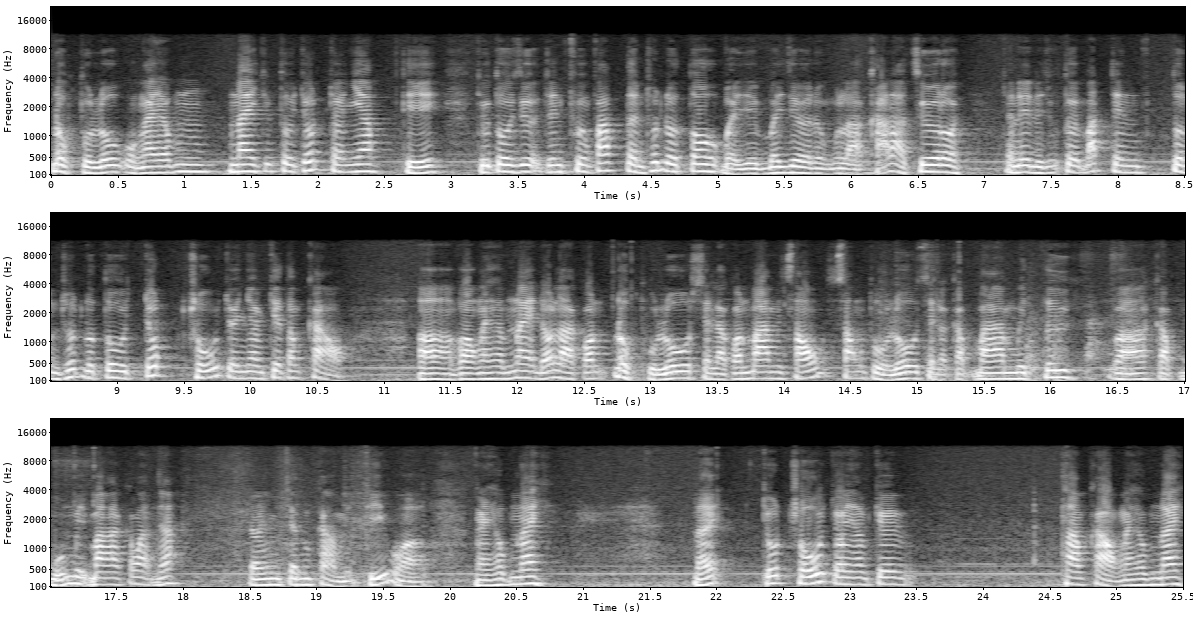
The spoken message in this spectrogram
độc thủ lô của ngày hôm nay chúng tôi chốt cho anh em, thì chúng tôi dựa trên phương pháp tần suất lô tô, bởi vì bây giờ cũng là khá là xưa rồi cho nên là chúng tôi bắt trên tuần suất lô tô chốt số cho anh em chơi tham khảo. À, vào ngày hôm nay đó là con độc thủ lô sẽ là con 36 xong thủ lô sẽ là cặp 34 và cặp 43 các bạn nhé. Cho anh chơi tham khảo miễn phí của ngày hôm nay. Đấy chốt số cho anh em chơi tham khảo ngày hôm nay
